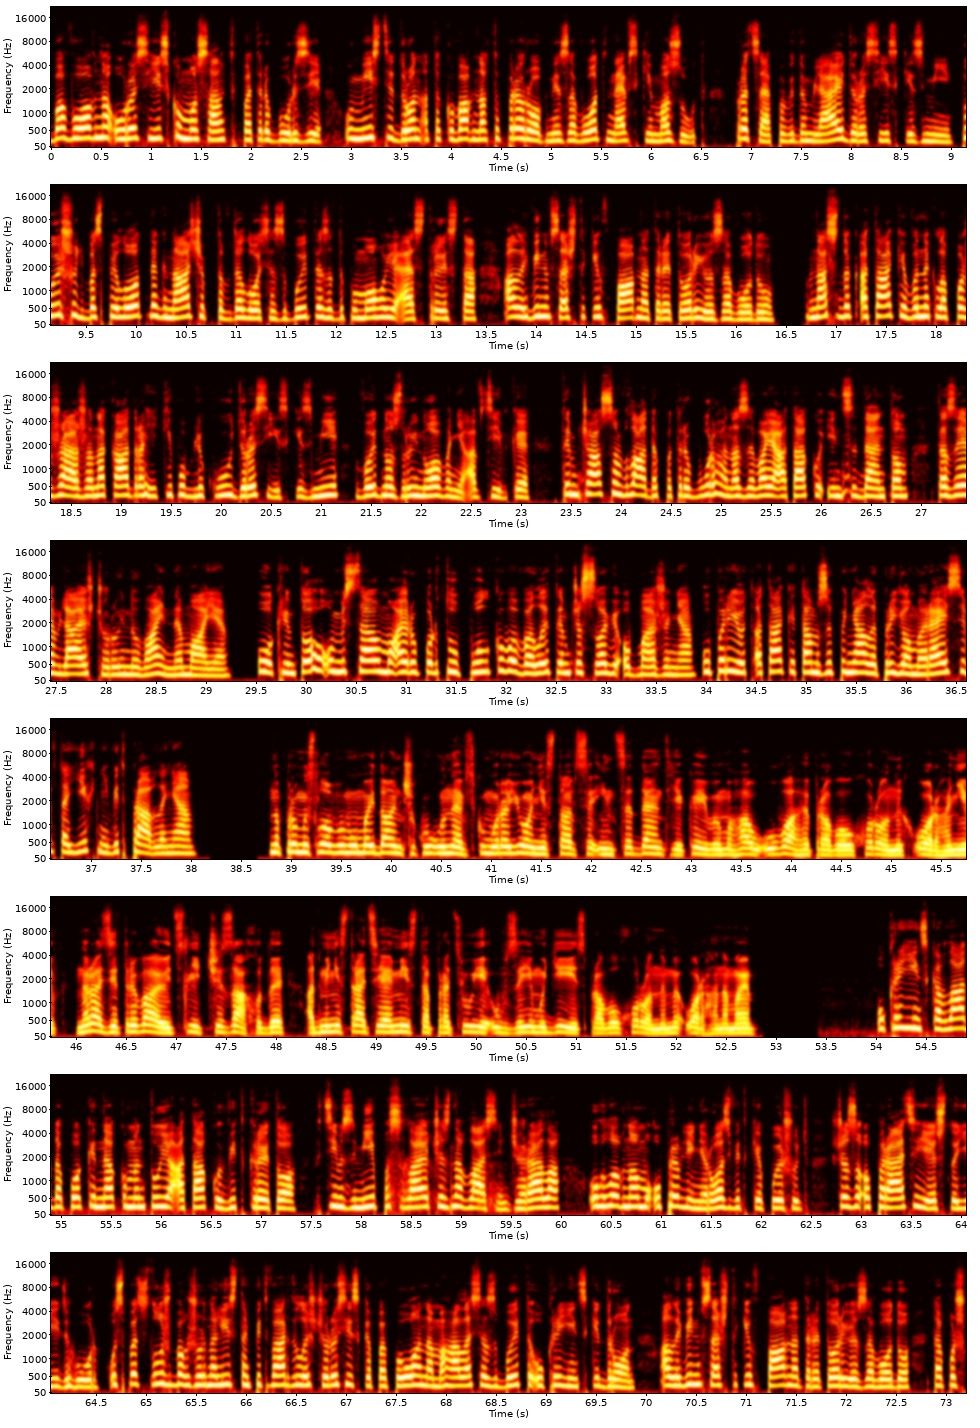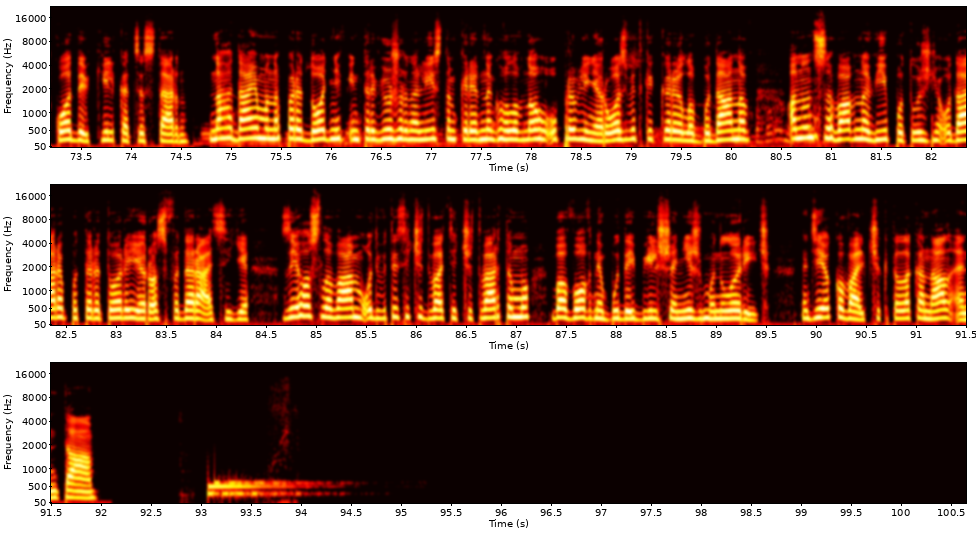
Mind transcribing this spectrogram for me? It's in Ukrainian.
Бавовна у російському Санкт-Петербурзі. У місті дрон атакував нафтопереробний завод Невський Мазут. Про це повідомляють російські змі. Пишуть, безпілотник, начебто, вдалося збити за допомогою С-300, але він все ж таки впав на територію заводу. Внаслідок атаки виникла пожежа на кадрах, які публікують російські змі. Видно зруйновані автівки. Тим часом влада Петербурга називає атаку інцидентом та заявляє, що руйнувань немає. Окрім того, у місцевому аеропорту Пулково ввели тимчасові обмеження. У період атаки там зупиняли прийоми рейсів та їхнє відправлення. На промисловому майданчику у Невському районі стався інцидент, який вимагав уваги правоохоронних органів. Наразі тривають слідчі заходи. Адміністрація міста працює у взаємодії з правоохоронними органами. Українська влада поки не коментує атаку відкрито. Втім, змі, посилаючись на власні джерела, у головному управлінні розвідки пишуть, що за операцією стоїть гур. У спецслужбах журналістам підтвердили, що російське ППО намагалося збити український дрон, але він все ж таки впав на територію заводу та пошкодив кілька цистерн. Нагадаємо, напередодні в інтерв'ю журналістам керівник головного управління розвідки Кирило Буданов анонсував нові потужні удари по території Росфедерації. За його словами, у 2024-му бавовни буде більше ніж минулоріч. Надія Ковальчик, телеканал НТА.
